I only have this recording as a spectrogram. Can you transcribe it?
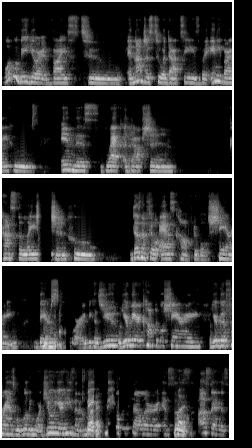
What would be your advice to, and not just to adoptees, but anybody who's in this Black adoption constellation who doesn't feel as comfortable sharing their mm-hmm. story because you you're very comfortable sharing. You're good friends with Willie Moore Jr. He's an amazing right. storyteller, and so right. us as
